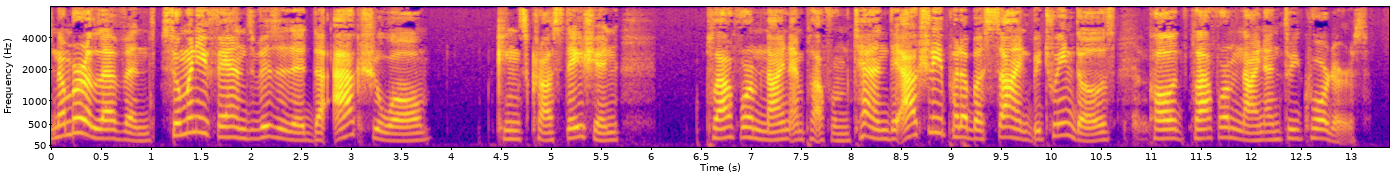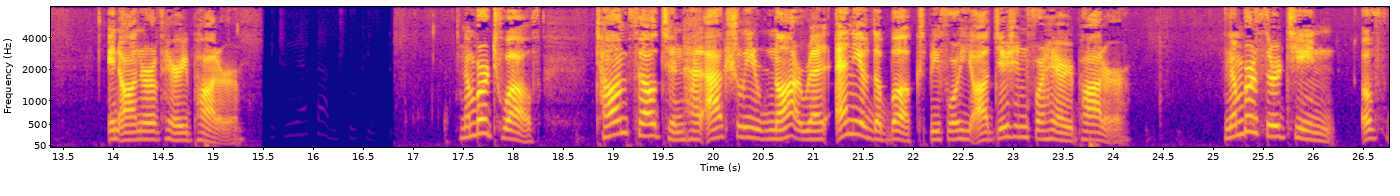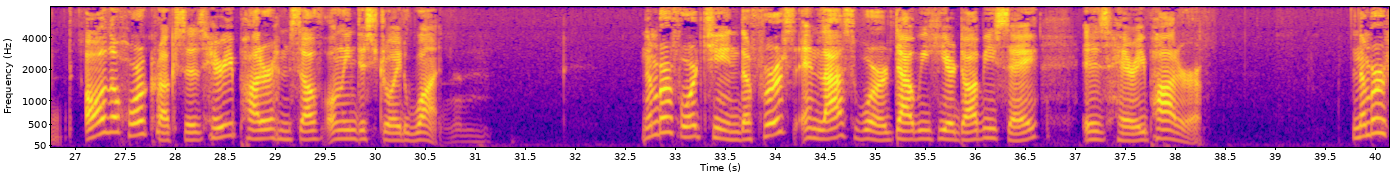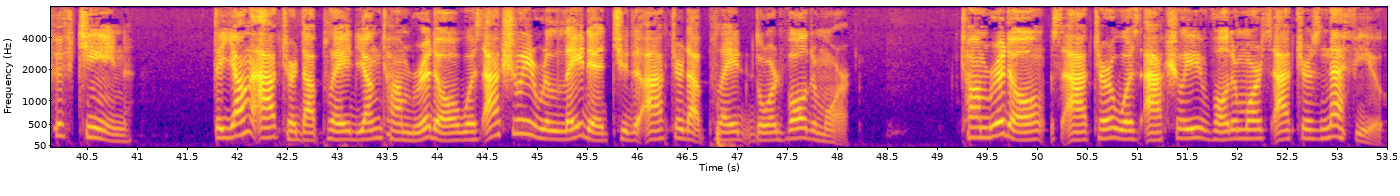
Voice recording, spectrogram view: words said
Number 11. So many fans visited the actual King's Cross station, Platform 9 and Platform 10, they actually put up a sign between those called Platform 9 and 3 quarters in honor of Harry Potter. Number 12. Tom Felton had actually not read any of the books before he auditioned for Harry Potter. Number 13. Of all the Horcruxes, Harry Potter himself only destroyed one. Number 14. The first and last word that we hear Dobby say is Harry Potter. Number 15. The young actor that played young Tom Riddle was actually related to the actor that played Lord Voldemort. Tom Riddle's actor was actually Voldemort's actor's nephew.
